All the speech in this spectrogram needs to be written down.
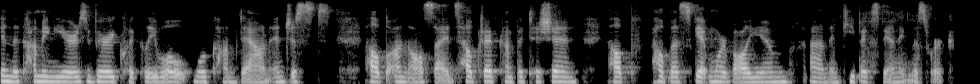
in the coming years very quickly will will come down and just help on all sides, help drive competition, help help us get more volume um, and keep expanding this work.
